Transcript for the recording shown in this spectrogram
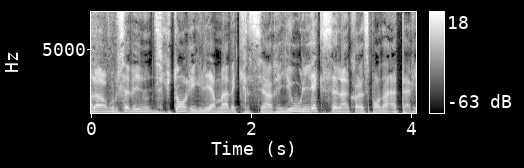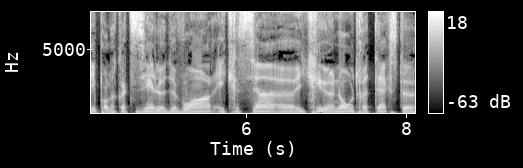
Alors, vous le savez, nous discutons régulièrement avec Christian Rioux, l'excellent correspondant à Paris pour le quotidien Le Devoir. Et Christian euh, écrit un autre texte euh,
